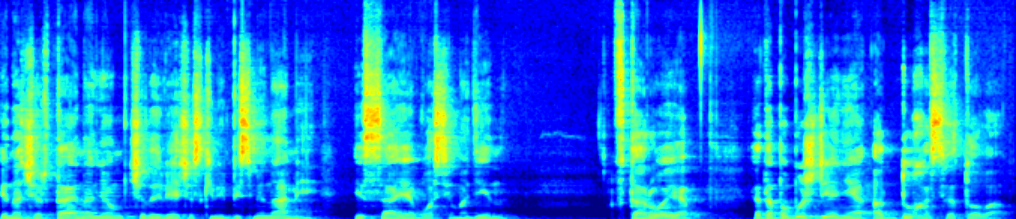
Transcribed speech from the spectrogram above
и начертай на нем человеческими письменами». Исайя 8.1. Второе – это побуждение от Духа Святого –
